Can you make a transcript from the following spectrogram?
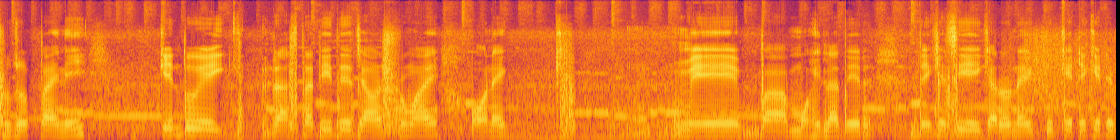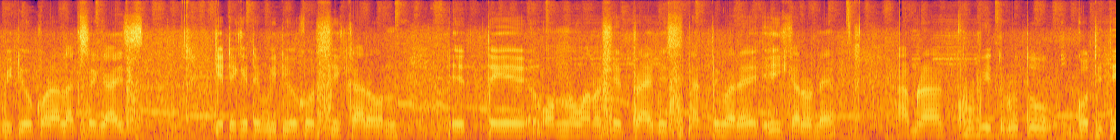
সুযোগ পাইনি। কিন্তু এই রাস্তাটিতে যাওয়ার সময় অনেক মেয়ে বা মহিলাদের দেখেছি, এই কারণে একটু কেটে কেটে ভিডিও করা লাগছে গাইস কেটে কেটে ভিডিও করছি, কারণ এতে অন্য মানুষের প্রাইভেসি থাকতে পারে, এই কারণে আমরা খুবই দ্রুত গতিতে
